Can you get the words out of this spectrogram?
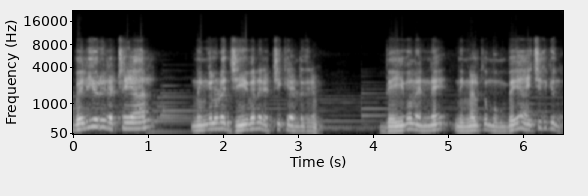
വലിയൊരു രക്ഷയാൽ നിങ്ങളുടെ ജീവനെ രക്ഷിക്കേണ്ടതിനും ദൈവം എന്നെ നിങ്ങൾക്ക് മുമ്പേ അയച്ചിരിക്കുന്നു.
